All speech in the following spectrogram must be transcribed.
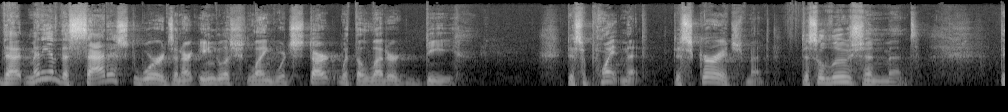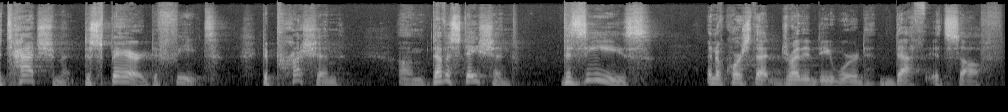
that many of the saddest words in our English language start with the letter D disappointment, discouragement, disillusionment detachment, despair, defeat, depression, um, devastation, disease, and of course, that dreaded D word, death itself.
